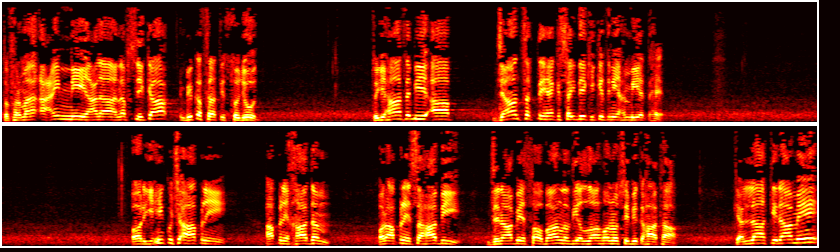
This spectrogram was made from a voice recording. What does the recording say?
تو فرمایا آئنی اعلی نفسی کا بکثرت سجود تو یہاں سے بھی آپ جان سکتے ہیں کہ سجدے کی کتنی اہمیت ہے۔ اور یہی کچھ آپ نے اپنے خادم اور اپنے صحابی جناب صوبان رضی اللہ عنہ سے بھی کہا تھا کہ اللہ کی راہ میں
